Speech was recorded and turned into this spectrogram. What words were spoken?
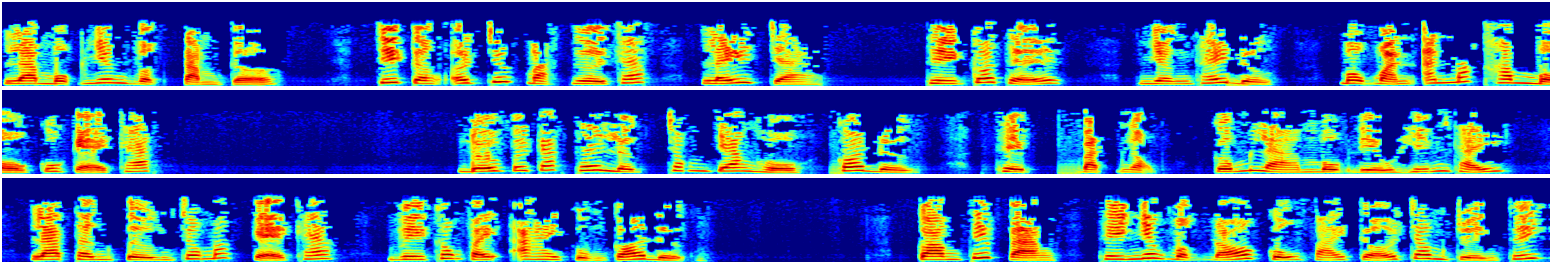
là một nhân vật tầm cỡ. Chỉ cần ở trước mặt người khác lấy trà, thì có thể nhận thấy được một mạnh ánh mắt hâm mộ của kẻ khác. Đối với các thế lực trong giang hồ có được thiệp bạch ngọc cũng là một điều hiếm thấy, là thần tượng trong mắt kẻ khác vì không phải ai cũng có được. Còn tiếp vàng thì nhân vật đó cũng phải cỡ trong truyền thuyết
